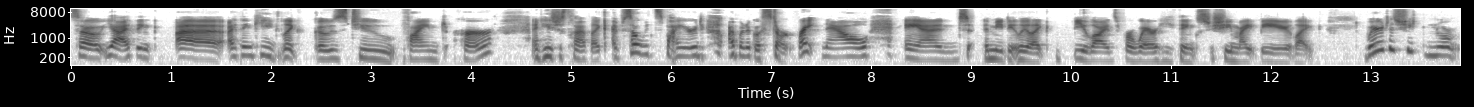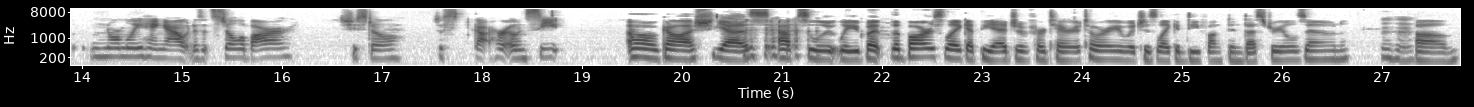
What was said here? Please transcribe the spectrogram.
so yeah i think uh i think he like goes to find her and he's just kind of like i'm so inspired. I'm gonna go start right now. And immediately like beelines for where he thinks she might be. Like where does she nor- normally hang out? Is it still a bar? She still just got her own seat? Oh gosh, yes, absolutely. But the bar's like at the edge of her territory, which is like a defunct industrial zone. mm-hmm. Um,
